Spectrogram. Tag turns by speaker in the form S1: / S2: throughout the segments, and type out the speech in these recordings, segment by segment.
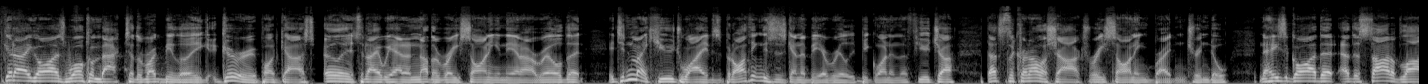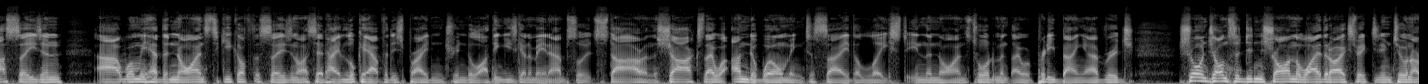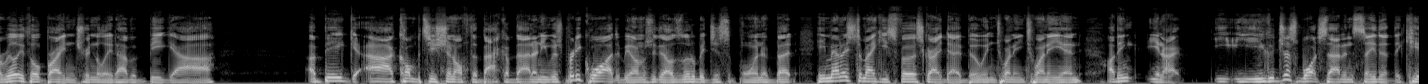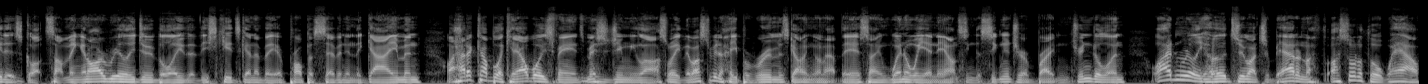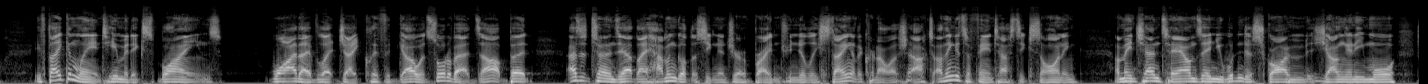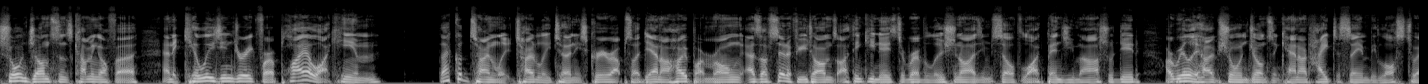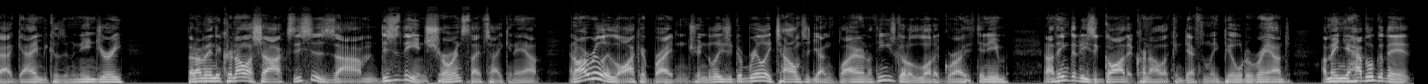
S1: G'day, guys. Welcome back to the Rugby League Guru podcast. Earlier today, we had another re signing in the NRL that it didn't make huge waves, but I think this is going to be a really big one in the future. That's the Cronulla Sharks re signing Braydon Trindall. Now, he's a guy that at the start of last season, uh, when we had the Nines to kick off the season, I said, hey, look out for this Braydon Trindall. I think he's going to be an absolute star. And the Sharks, they were underwhelming to say the least in the Nines tournament. They were pretty bang average. Shaun Johnson didn't shine the way that I expected him to, and I really thought Braydon Trindall would have a big, uh, a big uh, competition off the back of that, and he was pretty quiet to be honest with you. I was a little bit disappointed, but he managed to make his first grade debut in 2020, and I think you know you could just watch that and see that the kid has got something. And I really do believe that this kid's going to be a proper seven in the game. And I had a couple of Cowboys fans messaging me last week. There must have been a heap of rumours going on out there saying, when are we announcing the signature of Braydon Trindall? And I hadn't really heard too much about it. And I, th- I sort of thought, wow, if they can land him, it explains why they've let Jake Clifford go. It sort of adds up. But as it turns out, they haven't got the signature of Braydon Trindall. Staying at the Cronulla Sharks. I think it's a fantastic signing. I mean, Chad Townsend, you wouldn't describe him as young anymore. Shaun Johnson's coming off a, an Achilles injury. For a player like him, that could totally, totally turn his career upside down. I hope I'm wrong. As I've said a few times, I think he needs to revolutionise himself like Benji Marshall did. I really hope Shaun Johnson can. I'd hate to see him be lost to our game because of an injury. But I mean, the Cronulla Sharks. This is um, this is the insurance they've taken out, and I really like it. Braydon Trindall. He's a really talented young player, and I think he's got a lot of growth in him. And I think that he's a guy that Cronulla can definitely build around. I mean, you have a look at their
